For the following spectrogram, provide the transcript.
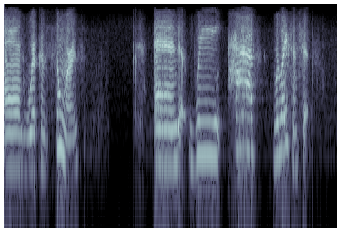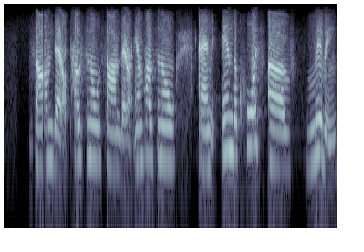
and we're consumers. And we have relationships, some that are personal, some that are impersonal. And in the course of living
